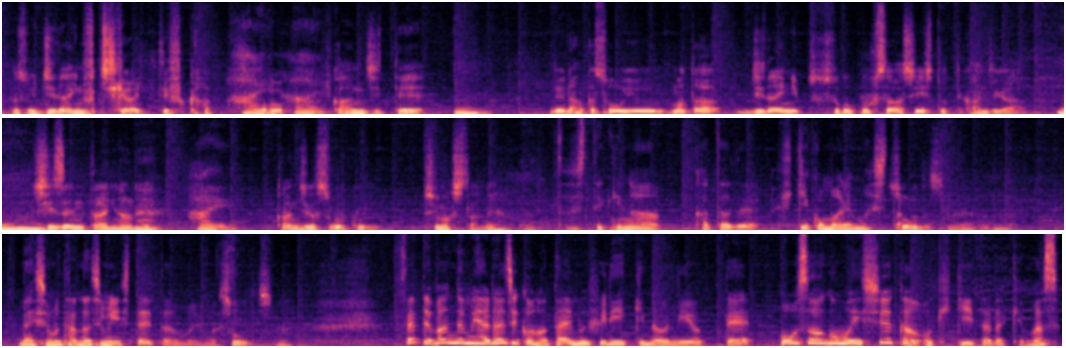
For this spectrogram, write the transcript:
っぱそういう時代の違いっていうか、はい、を感じて、うん、でなんかそういうまた時代にすごくふさわしい人って感じが、うん、自然体なね、はい、感じがすごくしましたね。素敵な方で引き込まれました。そうですね、うん、来週も楽しみにしたいと思います。そうですね。さて番組はラジコのタイムフリー機能によって放送後も1週間お聞きいただけます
